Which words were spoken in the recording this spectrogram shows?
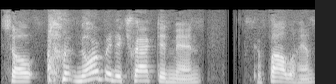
So Norbert attracted men to follow him,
